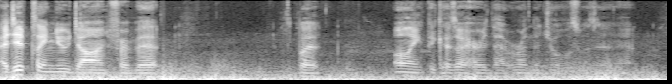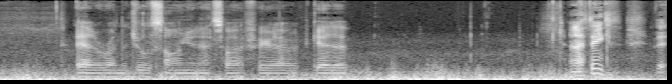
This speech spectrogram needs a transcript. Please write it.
I did play New Dawn for a bit, but only because I heard that Run the Jewels was in it. They had a Run the Jewels song in it, so I figured I would get it. And I think that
